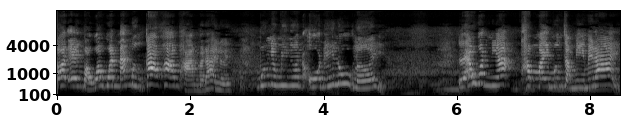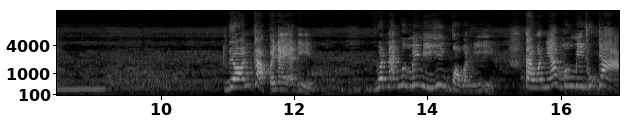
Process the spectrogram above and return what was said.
ตอนเองบอกว่าวันนั้นมึงก้าวข้ามผ่านมาได้เลย มึงยังมีเงินโอนให้ลูกเลย แล้ววันเนี้ยทำไมมึงจะมีไม่ได้ย้อนกลับไปในอดีต วันนั้นมึงไม่มียิ่งกว่าวันนี้อีก แต่วันเนี้ยมึงมีทุกอย่าง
